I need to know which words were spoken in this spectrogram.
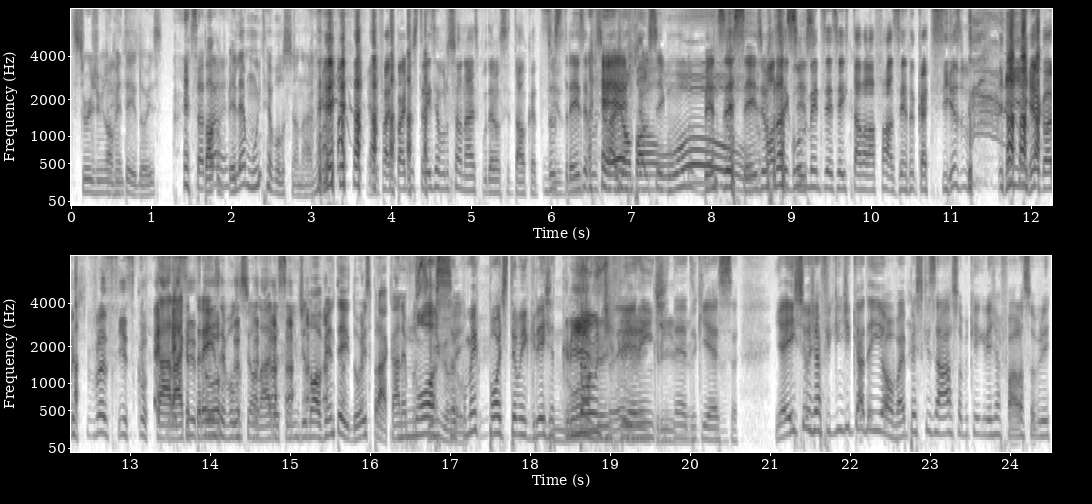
surgiu em 92. Pa- Exatamente. Ele é muito revolucionário, né? Ele faz parte dos três revolucionários que puderam citar o catecismo. Dos três revolucionários, É, João Paulo João. II, Bento XVI e o Paulo Francisco. II, Bento XVI, que tava lá fazendo o catecismo. e agora o Francisco. Caraca, citou. três revolucionários, assim, de 92 pra cá, não é possível, Nossa, como é que pode ter uma igreja Incrível, tão diferente incrível. né, do que essa? E aí, isso eu já fico indicado aí, ó. Vai pesquisar sobre o que a igreja fala sobre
